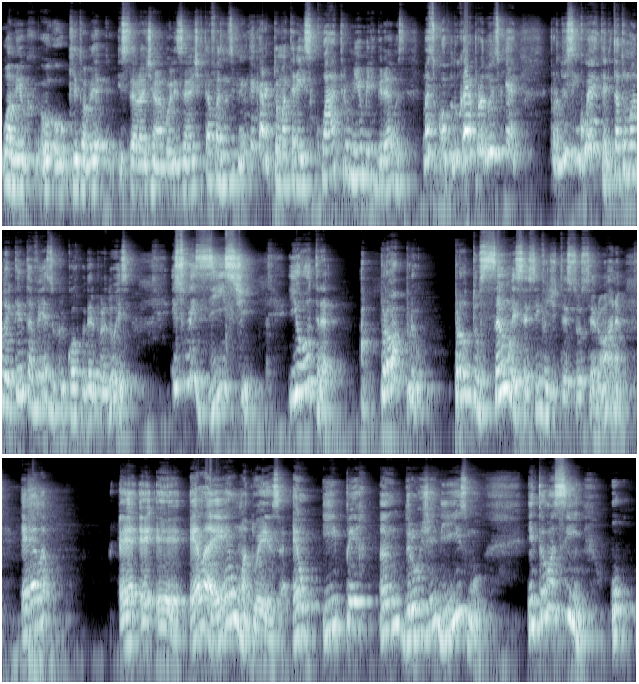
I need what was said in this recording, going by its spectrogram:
O amigo o, o que toma esteroide anabolizante que tá fazendo ciclo, tem cara que toma 3, 4 mil miligramas. Mas o corpo do cara produz o quê? Produz 50. Ele tá tomando 80 vezes o que o corpo dele produz. Isso não existe. E outra, a própria produção excessiva de testosterona, ela é, é, é, ela é uma doença, é o hiperandrogenismo. Então, assim, o,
